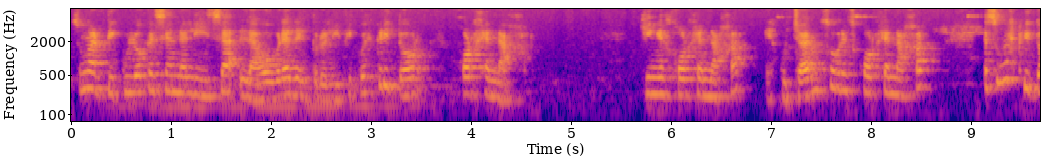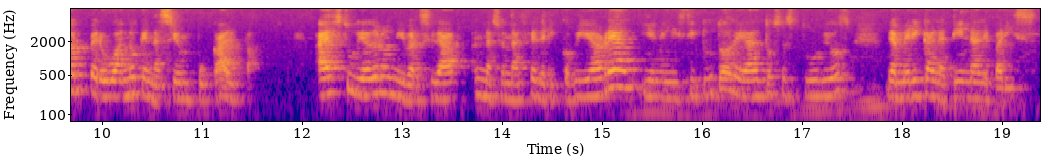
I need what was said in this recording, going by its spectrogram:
Es un artículo que se analiza la obra del prolífico escritor Jorge Nájar. ¿Quién es Jorge Nájar? ¿Escucharon sobre Jorge Nájar? Es un escritor peruano que nació en Pucallpa. Ha estudiado en la Universidad Nacional Federico Villarreal y en el Instituto de Altos Estudios de América Latina de París.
